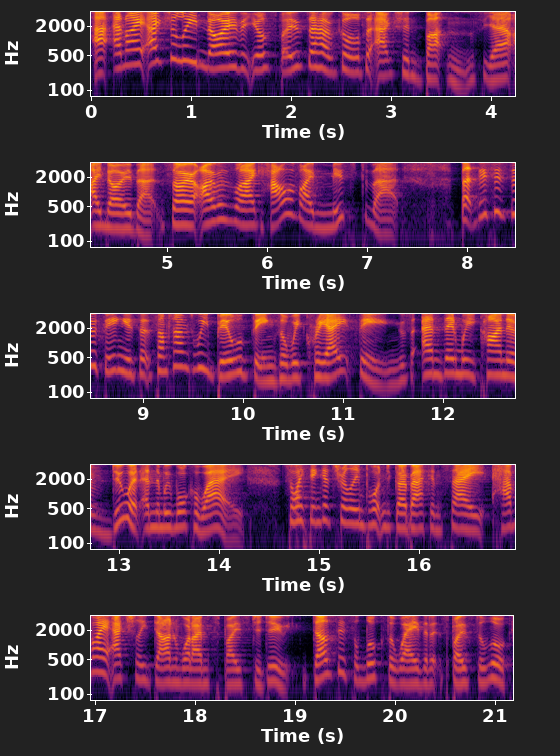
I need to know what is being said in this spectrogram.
Uh, and I actually know that you're supposed to have call to action buttons. Yeah, I know that. So I was like, how have I missed that? But this is the thing is that sometimes we build things or we create things and then we kind of do it and then we walk away. So I think it's really important to go back and say, have I actually done what I'm supposed to do? Does this look the way that it's supposed to look?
